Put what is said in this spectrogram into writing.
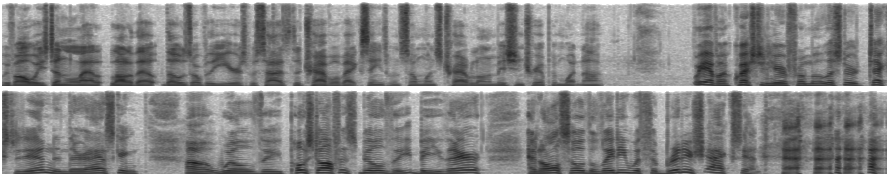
we've always done a lot, of that, those over the years, besides the travel vaccines when someone's traveling on a mission trip and whatnot. We have a question here from a listener texted in, and they're asking, uh, "Will the post office bill the, be there?" And also the lady with the British accent.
